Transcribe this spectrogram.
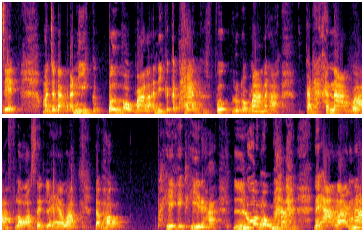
jetมันจะแบบอันนี้ปึ้งออกมาแล้วอันนี้ก็กระแทกปึ๊บหลุดออกมานะคะขนาดว่า floss เสร็จแล้วอะแล้วพอ pick อีกทีนะคะร่วงออกมาในอ่างล้างหน้า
